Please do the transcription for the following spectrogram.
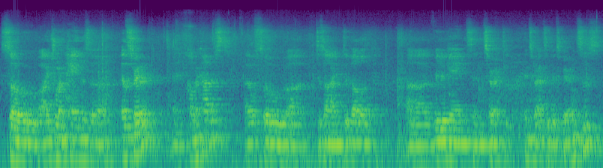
So I joined Paint as an illustrator and comic artist. I also uh, design, develop uh, video games and interactive, interactive experiences.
